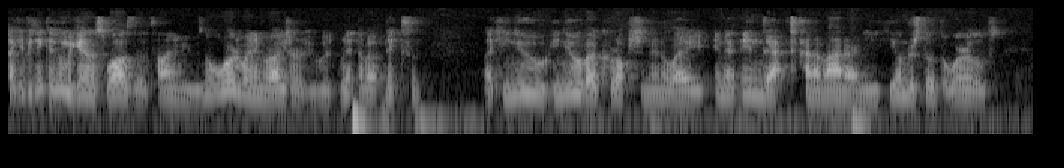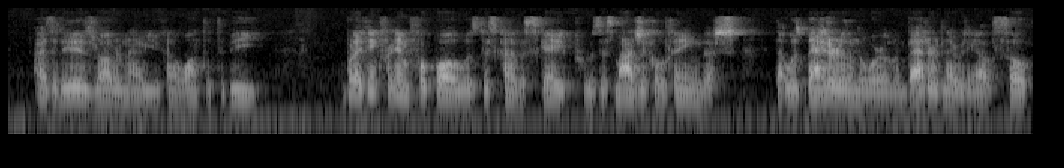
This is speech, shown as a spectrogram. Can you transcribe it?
like if you think of who McGinniss was at the time, he was an award-winning writer who had written about Nixon like he knew he knew about corruption in a way in an in-depth kind of manner and he, he understood the world as it is rather than how you kind of want it to be. But I think for him football was this kind of escape was this magical thing that that was better than the world and better than everything else. So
